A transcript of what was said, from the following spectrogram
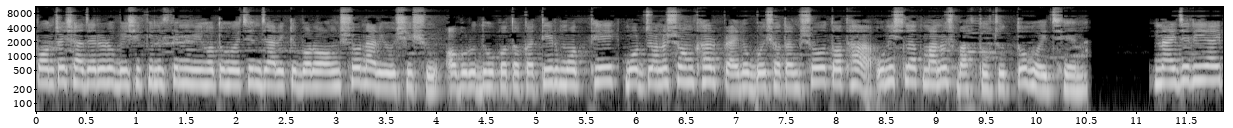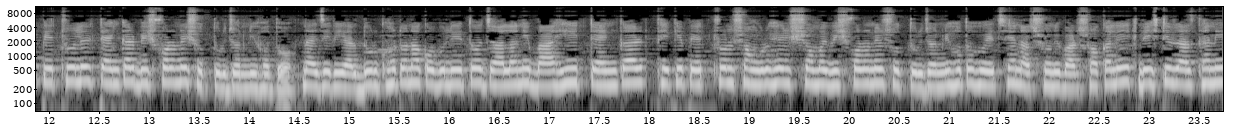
পঞ্চাশ হাজারেরও বেশি ফিলিস্তিনি নিহত হয়েছেন, যার একটি বড় অংশ নারী ও শিশু। অবরুদ্ধ উপত্যকাটির মধ্যে মোট জনসংখ্যার প্রায় নব্বই শতাংশ তথা উনিশ লাখ মানুষ বাস্তুচ্যুত হয়েছেন। নাইজেরিয়ায় পেট্রোলের ট্যাঙ্কার বিস্ফোরণে সত্তর জন নিহত। নাইজেরিয়ার দুর্ঘটনা কবলিত জ্বালানি বাহী ট্যাঙ্কার থেকে পেট্রোল সংগ্রহের সময় বিস্ফোরণের সত্তর জন নিহত হয়েছে আজ শনিবার সকালে দেশটির রাজধানী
